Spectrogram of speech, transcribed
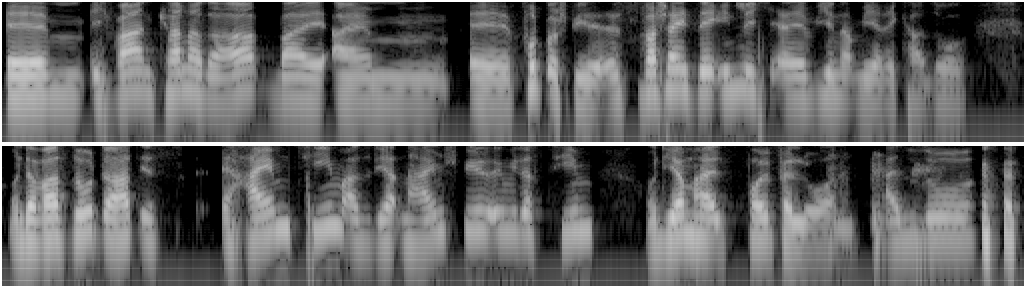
Ähm, ich war in Kanada bei einem äh, Footballspiel. Es ist wahrscheinlich sehr ähnlich äh, wie in Amerika so. Und da war es so, da hat das Heimteam, also die hatten ein Heimspiel irgendwie das Team und die haben halt voll verloren. Also so,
